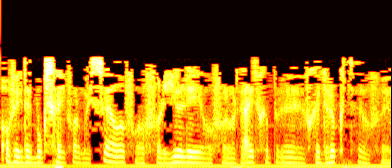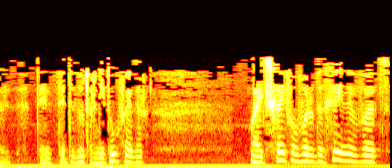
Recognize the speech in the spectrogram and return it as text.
Of ik dat boek schreef voor mezelf, of voor jullie, of wordt uitgedrukt, of uh, dat doet er niet toe verder. Maar ik schreef over datgene wat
